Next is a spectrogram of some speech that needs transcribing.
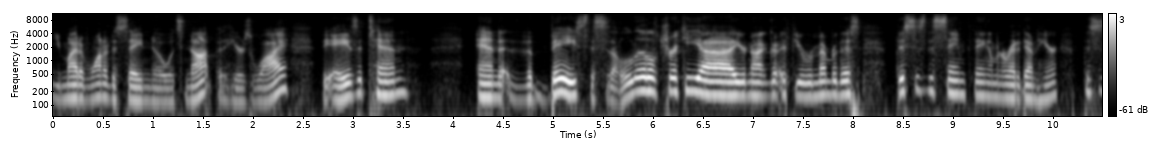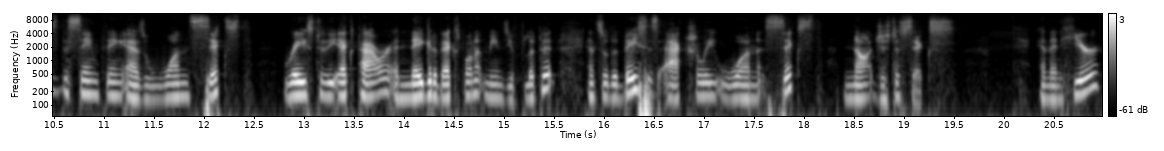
You might have wanted to say no, it's not, but here's why. The a is a 10, And the base, this is a little tricky. Uh, you're not good if you remember this. This is the same thing. I'm going to write it down here. This is the same thing as 1 sixth raised to the x power. A negative exponent means you flip it. And so the base is actually 1 sixth, not just a 6. And then here,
